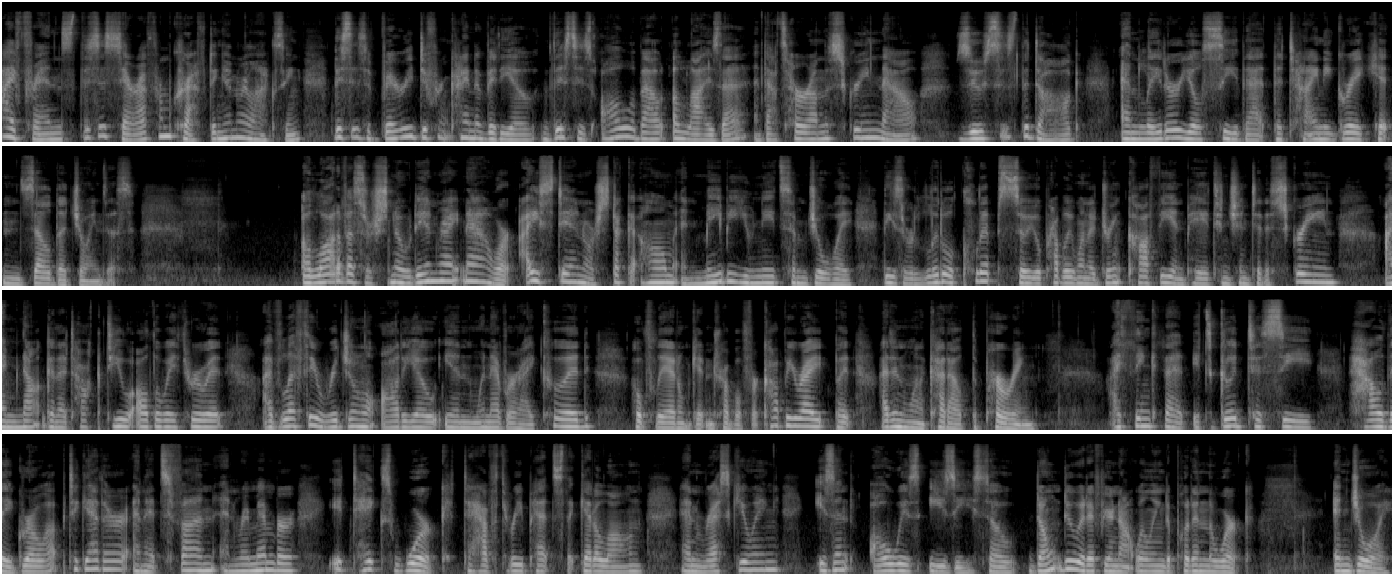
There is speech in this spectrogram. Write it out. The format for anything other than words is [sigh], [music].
Hi friends, this is Sarah from Crafting and Relaxing. This is a very different kind of video. This is all about Eliza, and that's her on the screen now. Zeus is the dog, and later you'll see that the tiny gray kitten Zelda joins us. A lot of us are snowed in right now, or iced in, or stuck at home, and maybe you need some joy. These are little clips, so you'll probably want to drink coffee and pay attention to the screen. I'm not going to talk to you all the way through it. I've left the original audio in whenever I could. Hopefully, I don't get in trouble for copyright, but I didn't want to cut out the purring. I think that it's good to see how they grow up together and it's fun. And remember, it takes work to have three pets that get along, and rescuing isn't always easy. So don't do it if you're not willing to put in the work. Enjoy.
